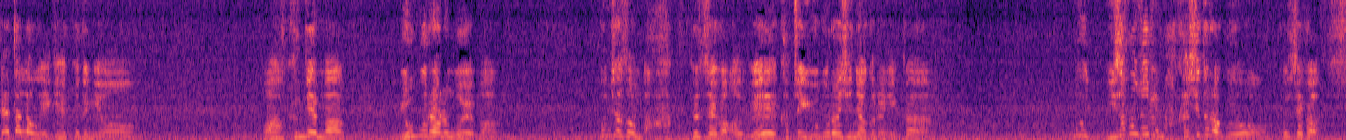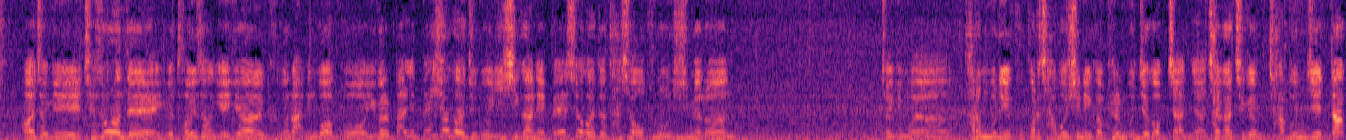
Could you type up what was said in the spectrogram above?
빼달라고 얘기했거든요. 와 근데 막 욕을 하는 거예요 막. 혼자서 막. 그래서 제가 어, 왜 갑자기 욕을 하시냐? 그러니까 뭐 이상한 소리를 막 하시더라고요. 그래서 제가 아 저기 죄송한데 이거 더 이상 얘기할 그건 아닌 것 같고 이걸 빨리 빼셔가지고 이 시간에 빼셔가지고 다시 어플을 올리시면은 저기 뭐야 다른 분이 곧바로 잡으시니까 별 문제가 없지 않냐. 제가 지금 잡은 지 딱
